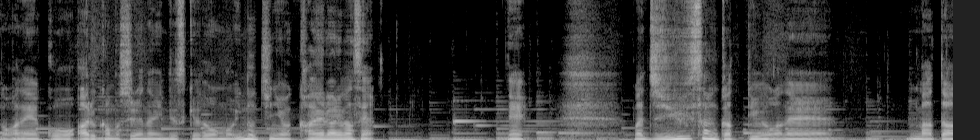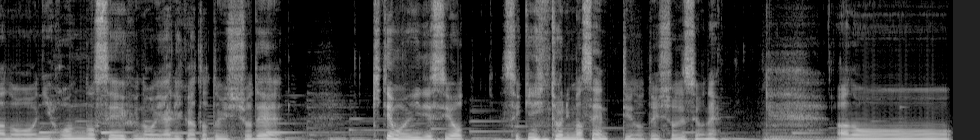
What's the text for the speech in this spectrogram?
のがねこうあるかもしれないんですけどもう命には変えられません。ね。まあ、自由参加っていうのがねまたあの日本の政府のやり方と一緒で来てもいいですよ。責任取りませんっていうのと一緒ですよね。あの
